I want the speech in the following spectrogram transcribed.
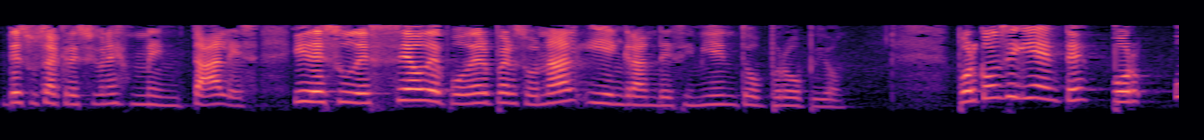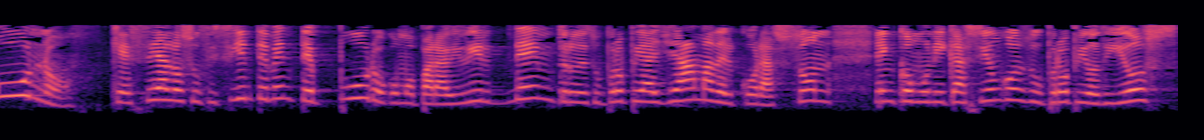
de sus acreciones mentales y de su deseo de poder personal y engrandecimiento propio. Por consiguiente, por uno que sea lo suficientemente puro como para vivir dentro de su propia llama del corazón, en comunicación con su propio Dios,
